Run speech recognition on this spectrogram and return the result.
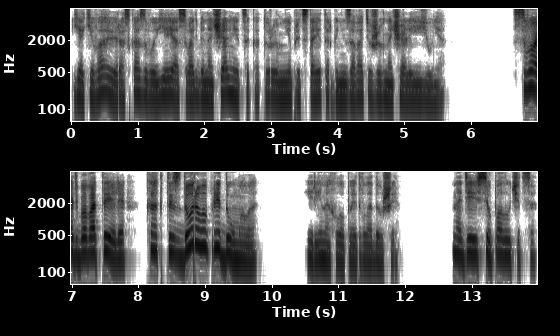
Я киваю и рассказываю ей о свадьбе начальницы, которую мне предстоит организовать уже в начале июня. «Свадьба в отеле! Как ты здорово придумала!» Ирина хлопает в ладоши. «Надеюсь, все получится.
